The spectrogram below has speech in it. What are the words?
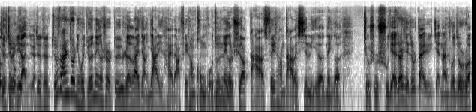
就这种感觉。对对，就反正就是你会觉得那个事儿对于人来讲压力太大，非常痛苦，就是那个需要大非常大的心理的那个就是疏解，而且就是再简单说，就是说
